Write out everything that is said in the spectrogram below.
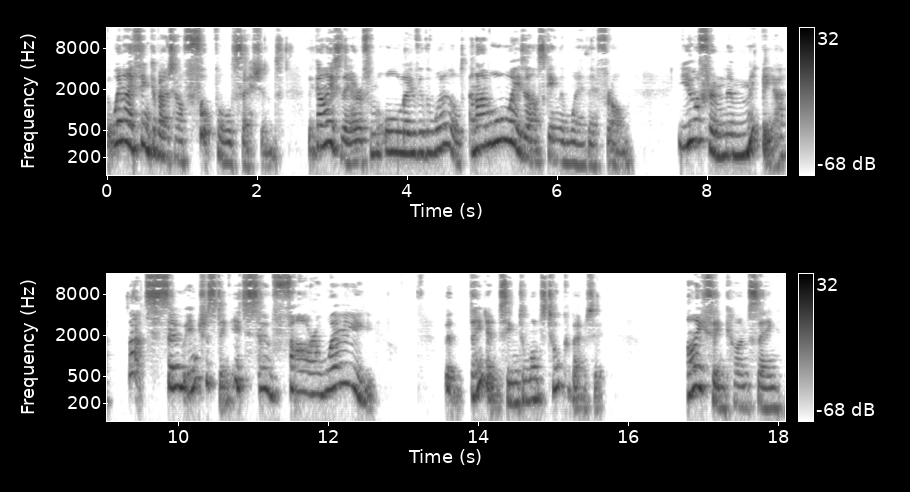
But when I think about our football sessions, the guys there are from all over the world, and I'm always asking them where they're from. You're from Namibia? That's so interesting. It's so far away. But they don't seem to want to talk about it. I think I'm saying,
